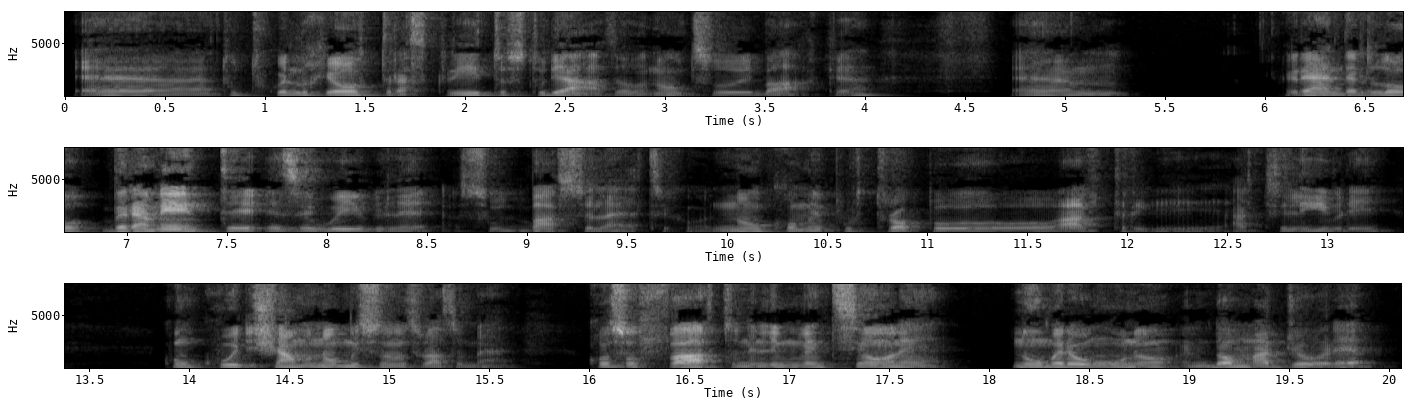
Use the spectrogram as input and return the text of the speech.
eh, tutto quello che ho trascritto, studiato, non solo di Bach, eh, ehm, renderlo veramente eseguibile sul basso elettrico, non come purtroppo altri, altri libri con cui diciamo non mi sono trovato bene. Cosa ho fatto nell'invenzione numero uno in Do maggiore,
